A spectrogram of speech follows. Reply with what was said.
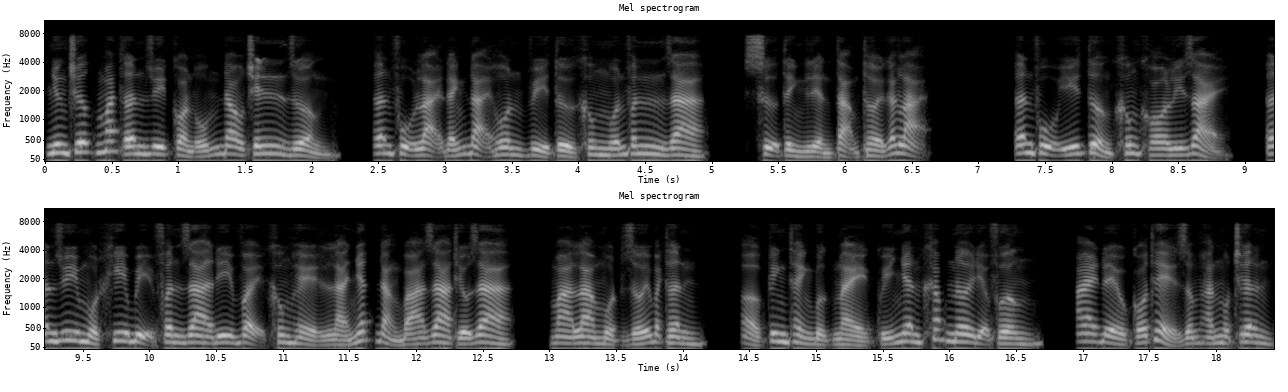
nhưng trước mắt ân duy còn ốm đau trên giường, ân phụ lại đánh đại hôn vì từ không muốn phân ra, sự tình liền tạm thời gác lại. Ân phụ ý tưởng không khó lý giải, ân duy một khi bị phân ra đi vậy không hề là nhất đẳng bá gia thiếu gia, mà là một giới bạch thân, ở kinh thành bực này quý nhân khắp nơi địa phương, ai đều có thể dâm hắn một chân.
